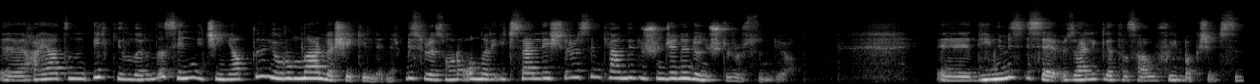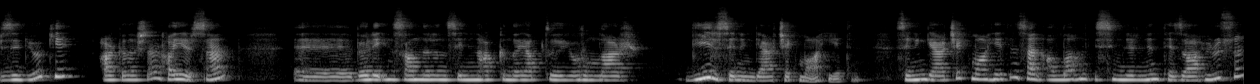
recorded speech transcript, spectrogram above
e, hayatının ilk yıllarında senin için yaptığı yorumlarla şekillenir. Bir süre sonra onları içselleştirirsin, kendi düşüncene dönüştürürsün diyor. E, dinimiz ise özellikle tasavvufi bakış açısı bize diyor ki arkadaşlar hayır sen e, böyle insanların senin hakkında yaptığı yorumlar değil senin gerçek mahiyetin. Senin gerçek mahiyetin sen Allah'ın isimlerinin tezahürüsün.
